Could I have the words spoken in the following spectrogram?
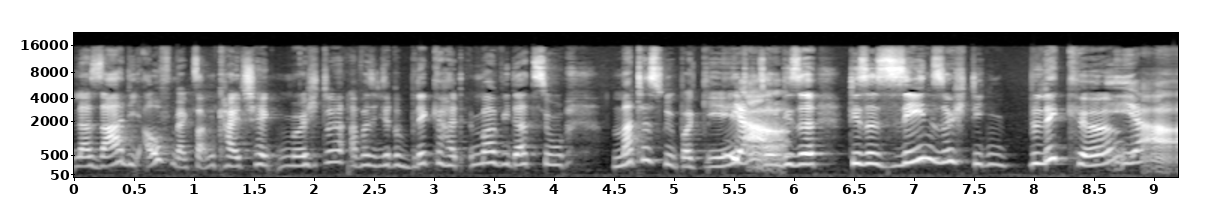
Lazar die Aufmerksamkeit schenken möchte, aber ihre Blicke halt immer wieder zu Mattes rübergeht. Ja. So diese, diese sehnsüchtigen Blicke. Ja,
